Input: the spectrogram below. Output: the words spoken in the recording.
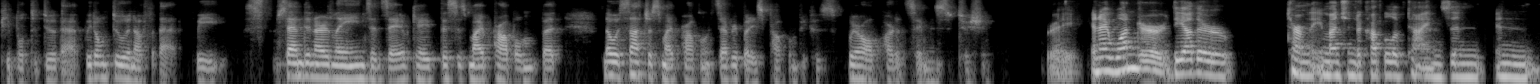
people to do that. We don't do enough of that. We stand in our lanes and say, okay, this is my problem. But no, it's not just my problem, it's everybody's problem because we're all part of the same institution. Right. And I wonder the other term that you mentioned a couple of times in, in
